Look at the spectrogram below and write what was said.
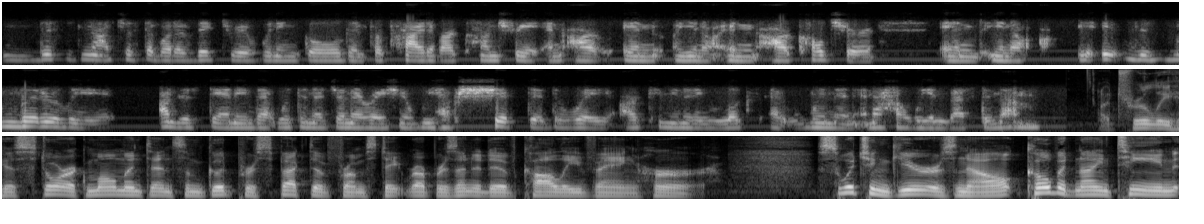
this is not just about a victory of winning gold and for pride of our country and our and you know in our culture and you know it, it is literally understanding that within a generation we have shifted the way our community looks at women and how we invest in them. A truly historic moment and some good perspective from State Representative Kaohly Vang Her. Switching gears now, COVID 19,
